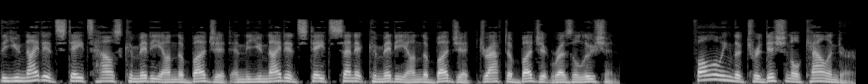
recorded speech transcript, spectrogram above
The United States House Committee on the Budget and the United States Senate Committee on the Budget draft a budget resolution. Following the traditional calendar,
